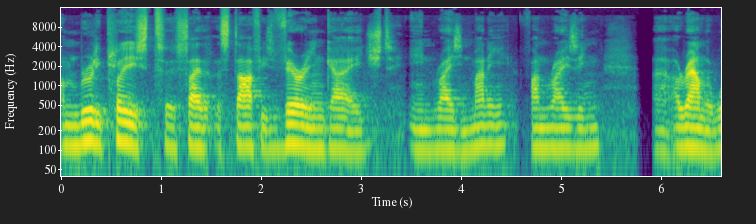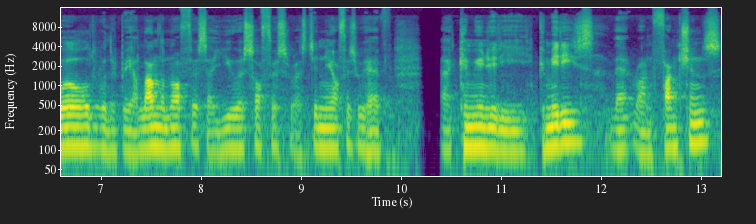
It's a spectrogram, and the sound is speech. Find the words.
I'm really pleased to say that the staff is very engaged in raising money, fundraising, uh, around the world, whether it be a London office, a US office, or a Sydney office. We have uh, community committees that run functions,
